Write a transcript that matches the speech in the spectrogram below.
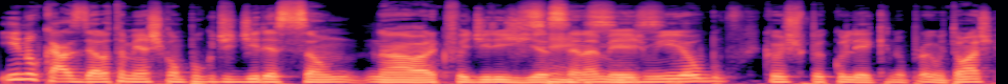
E no caso dela também acho que é um pouco de direção na hora que foi dirigir a Sim, cena sim, mesmo. sim. E eu que eu especulei aqui no programa. Então acho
